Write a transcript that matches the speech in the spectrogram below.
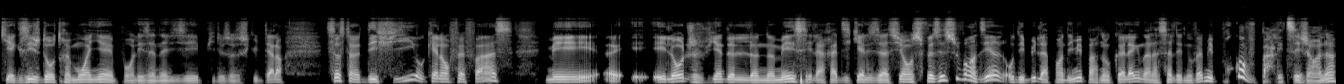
qui exigent d'autres moyens pour les analyser et puis les ausculter. Alors ça, c'est un défi auquel on fait face, mais euh, et, l'autre, je viens de le nommer, c'est la radicalisation. On se faisait souvent dire au début de la pandémie par nos collègues dans la salle des nouvelles, mais pourquoi vous parlez de ces gens-là?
